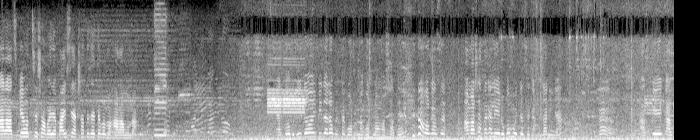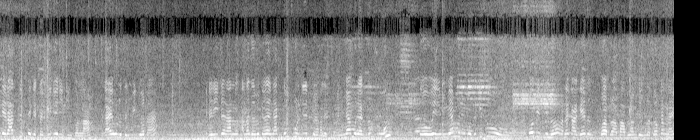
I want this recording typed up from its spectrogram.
আর আজকে হচ্ছে সবাই পাইছি একসাথে যাইতে পারব হারামো না। এত হৃদয় বিদারক একটা ঘটনা ঘটলো আমার সাথে। আমার কাছে আমার সাথে খালি এরকম হইতেছে কেন জানি না। হ্যাঁ আজকে কালকে রাত্রের থেকে একটা ভিডিও এডিটিং করলাম, গায়ে হলুদের ভিডিওটা এটা রিটার্ন আনা যাবে কিনা একদম ফুল ডিলিট করে ফেলেছে মানে মেমোরি একদম ফুল তো ওই মেমোরির মধ্যে কিছু ছবি ছিল, অনেক আগের ভাবলাম যেগুলো দরকার নাই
